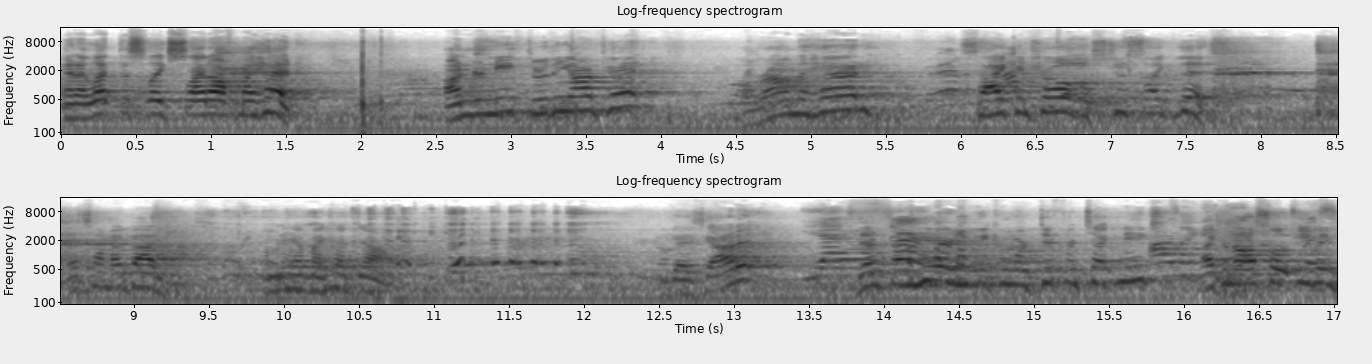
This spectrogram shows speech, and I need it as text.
and I let this leg slide off my head. Underneath through the armpit, around the head. Side control looks just like this. That's how my body is. I'm going to have my head down. You guys got it? Yes, Then sir. from here, we can work different techniques. I can also even,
